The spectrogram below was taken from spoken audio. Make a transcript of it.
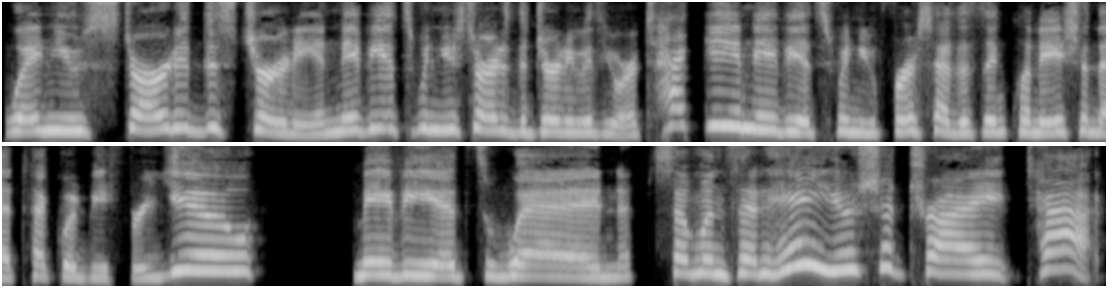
when you started this journey, and maybe it's when you started the journey with your techie, maybe it's when you first had this inclination that tech would be for you, maybe it's when someone said, Hey, you should try tech.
